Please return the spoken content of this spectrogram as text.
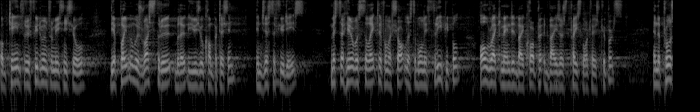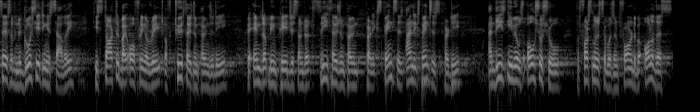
obtained through Freedom of Information, show the appointment was rushed through without the usual competition in just a few days. Mr Hare was selected from a shortlist of only three people, all recommended by corporate advisers PricewaterhouseCoopers. In the process of negotiating his salary, he started by offering a rate of £2,000 a day, but ended up being paid just under £3,000 per expenses and expenses per day, And these emails also show the First Minister was informed about all of this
